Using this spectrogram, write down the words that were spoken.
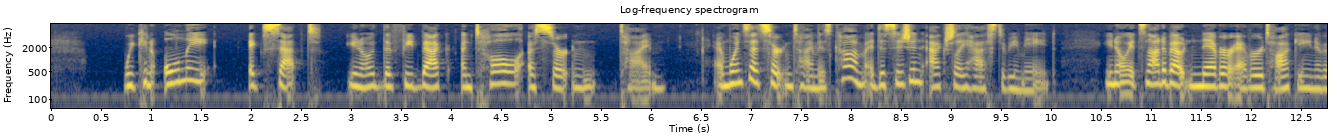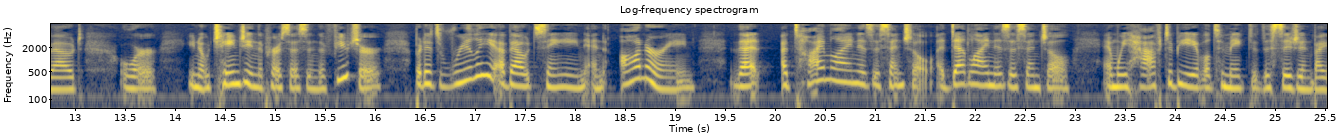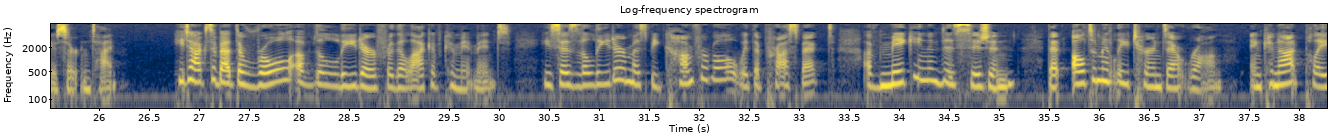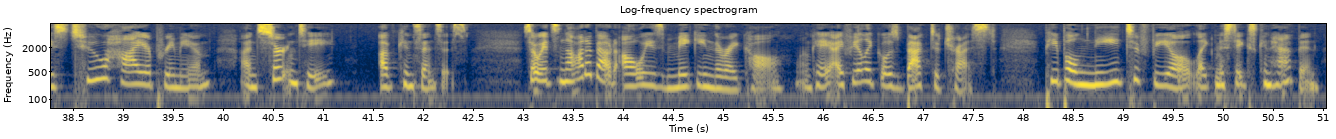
we can only accept you know, the feedback until a certain time. And once that certain time has come, a decision actually has to be made. You know, it's not about never ever talking about or, you know, changing the process in the future, but it's really about saying and honoring that a timeline is essential, a deadline is essential, and we have to be able to make the decision by a certain time. He talks about the role of the leader for the lack of commitment he says the leader must be comfortable with the prospect of making a decision that ultimately turns out wrong and cannot place too high a premium on certainty of consensus. So it's not about always making the right call. Okay. I feel it goes back to trust. People need to feel like mistakes can happen.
